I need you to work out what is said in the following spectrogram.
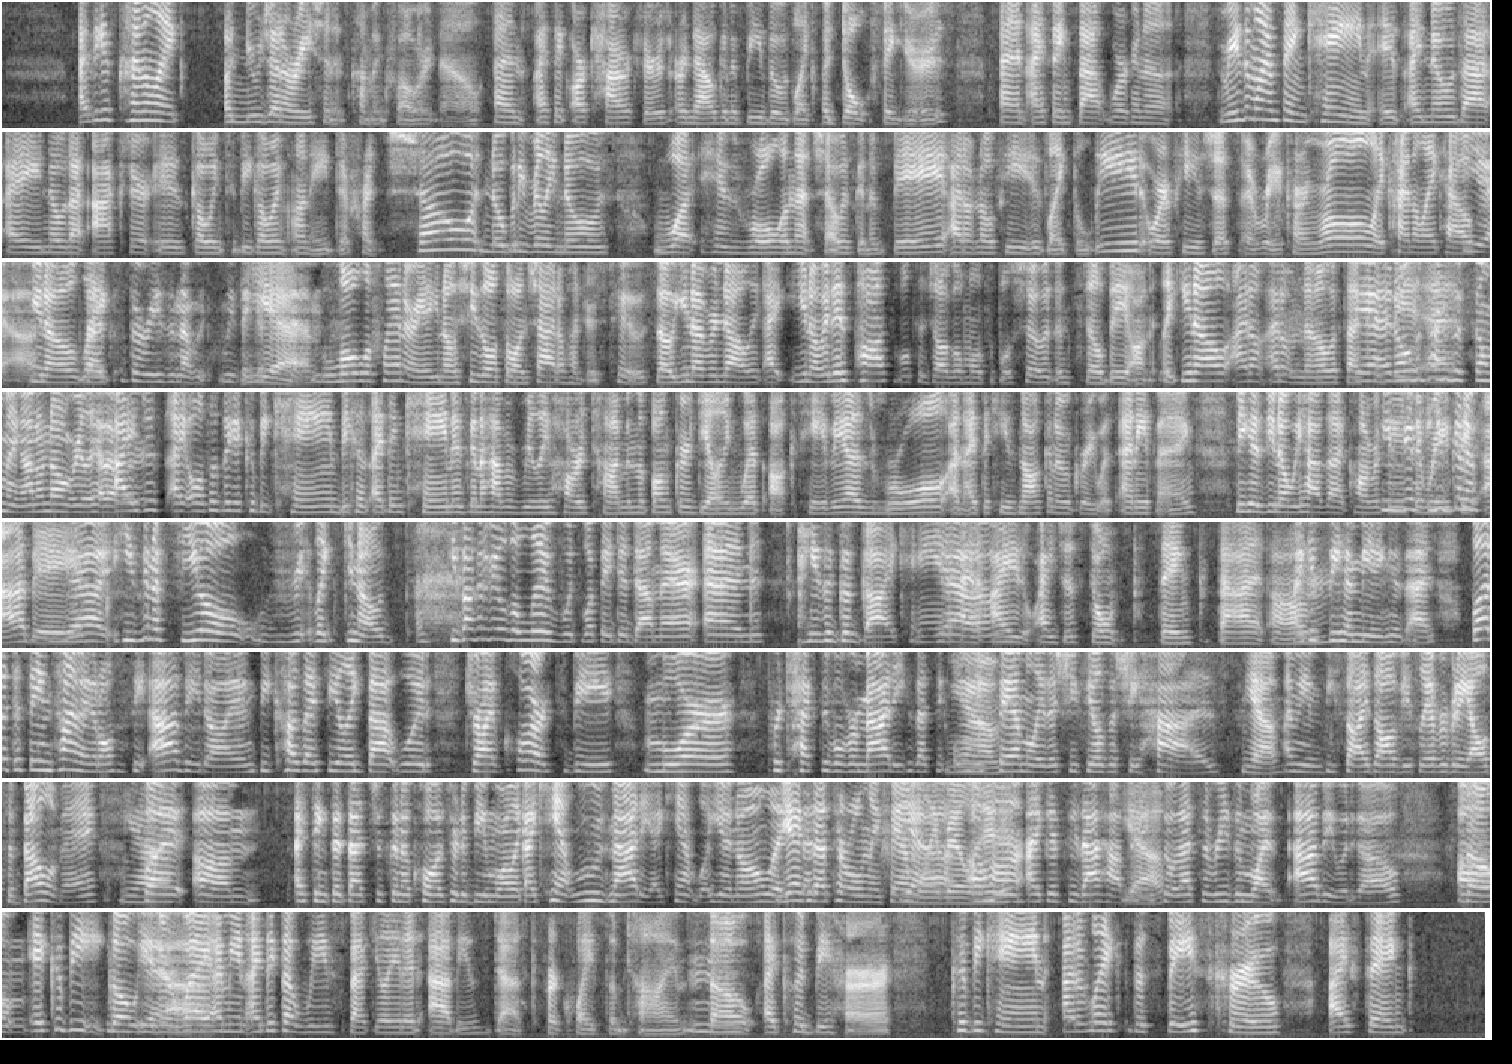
I think it's kind of like a new generation is coming forward now, and I think our characters are now gonna be those like adult figures. And I think that we're gonna. The reason why I'm saying Kane is I know that I know that actor is going to be going on a different show. Nobody really knows what his role in that show is gonna be. I don't know if he is like the lead or if he's just a reoccurring role, like kind of like how yeah, you know, like that's the reason that we, we think yeah, it's him. Lola Flanery, you know, she's also on Shadowhunters too. So you never know. Like I, you know, it is possible to juggle multiple shows and still be on it. Like you know, I don't, I don't know if that. yeah, it all depends of filming. I don't know really how that works. I works. just, I also think it could be Kane because I think Kane is gonna have a really hard time in the bunker dealing with Octavia's rule, and I think he's not gonna agree with anything because you know we have that conversation gonna- where he's you gonna- see Abby. Yeah, he's gonna feel like you know, he's not gonna be able to live with what they did down there, and he's a good guy, Kane, Yeah. and I, I just don't think that. Um, I could see him meeting his end. But at the same time, I could also see Abby dying because I feel like that would drive Clarke to be more protective over Madi because that's the Yeah. only family that she feels that she has. Yeah, I mean, besides obviously everybody else at Bellamy. yeah, But um, I think that that's just gonna cause her to be more like, I can't lose Madi. I can't, you know, like yeah, because that's her only family, yeah, really. Uh-huh, I could see that happening. Yeah. So that's the reason why Abby would go. So Um, it could be go either yeah. way. I mean, I think that we've speculated Abby's death for quite some time. Mhm. So it could be her, could be Kane. Out of like the space crew, I think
